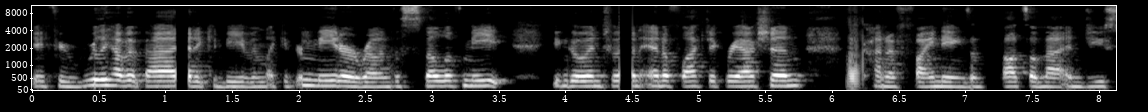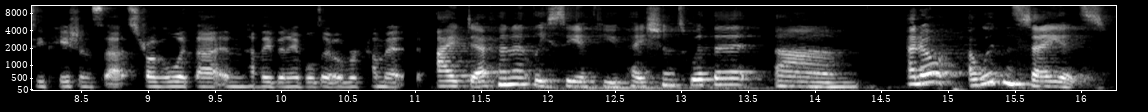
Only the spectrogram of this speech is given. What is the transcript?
if you really have it bad, it can be even like if you're meat or around the smell of meat, you can go into an anaphylactic reaction. Kind of findings and thoughts on that? And do you see patients that struggle with that and have they been able to overcome it? I definitely see a few patients with it. Um, I don't, I wouldn't say it's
